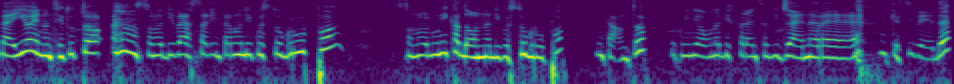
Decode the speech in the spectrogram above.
Beh, io innanzitutto sono diversa all'interno di questo gruppo, sono l'unica donna di questo gruppo, intanto, e quindi ho una differenza di genere che si vede,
